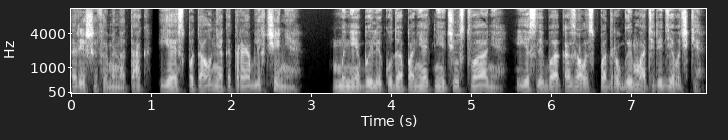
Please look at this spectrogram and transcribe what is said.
Решив именно так, я испытал некоторое облегчение. Мне были куда понятнее чувства Ани, если бы оказалась подругой матери девочки.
